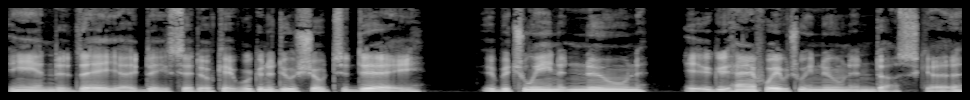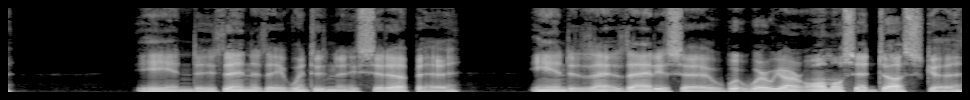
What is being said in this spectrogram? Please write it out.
and they uh, they said, okay, we're going to do a show today between noon, uh, halfway between noon and dusk. Uh, and then they went in and they set up, uh, and that that is uh, where we are, almost at dusk. Uh,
